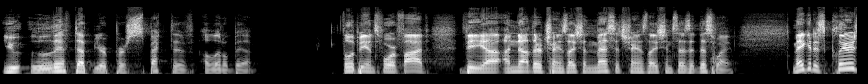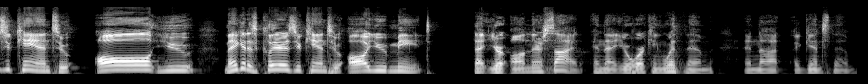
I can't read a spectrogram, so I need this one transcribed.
you lift up your perspective a little bit. Philippians 4 5, the, uh, another translation, message translation says it this way Make it as clear as you can to all you, make it as clear as you can to all you meet that you're on their side and that you're working with them and not against them.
